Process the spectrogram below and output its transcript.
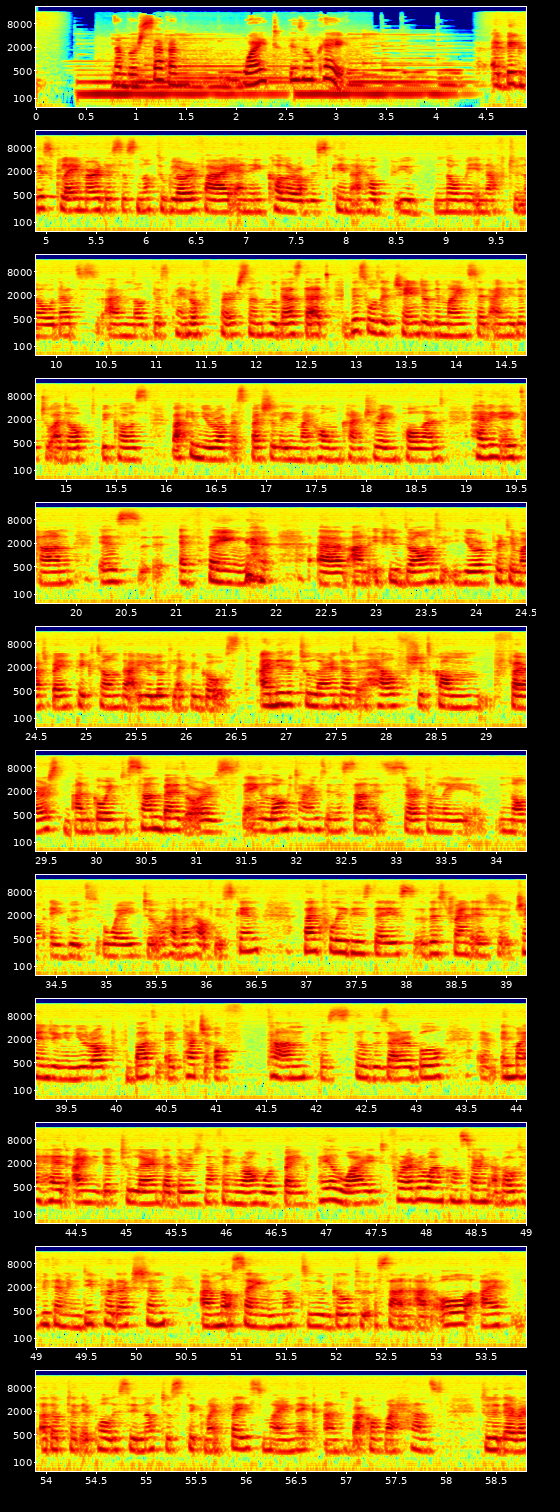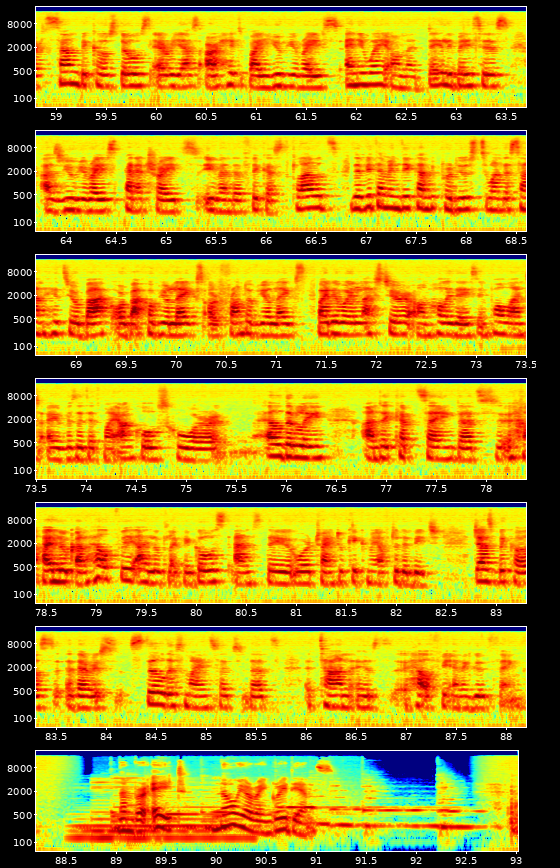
Number seven, white is okay a big disclaimer this is not to glorify any color of the skin. I hope you know me enough to know that I'm not this kind of person who does that. This was a change of the mindset I needed to adopt because back in Europe, especially in my home country in Poland, having a tan is a thing. Um, and if you don't, you're pretty much being picked on that you look like a ghost. I needed to learn that health should come first, and going to sunbeds or staying long times in the sun is certainly not a good way to have a healthy skin. Thankfully, these days, this trend is changing in Europe, but a touch of tan is still desirable. Um, in my head, I needed to learn that there is nothing wrong with being pale white. For everyone concerned about vitamin D production, I'm not saying not to go to sun at all. I've adopted a policy not to stick my face, my neck, and back of my hands to the direct sun because those areas are hit by UV rays anyway on a daily basis as UV rays penetrates even the thickest clouds. The vitamin D can be produced when the sun hits your back or back of your legs or front of your legs. By the way, last year on holidays in Poland I visited my uncles who were elderly and they kept saying that I look unhealthy, I look like a ghost, and they were trying to kick me off to the beach just because there is still this mindset that a tan is healthy and a good thing. Number 8. Know your ingredients.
